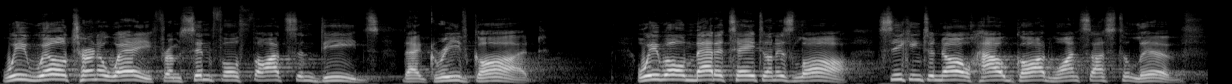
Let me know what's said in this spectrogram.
we will turn away from sinful thoughts and deeds that grieve God. We will meditate on His law, seeking to know how God wants us to live.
